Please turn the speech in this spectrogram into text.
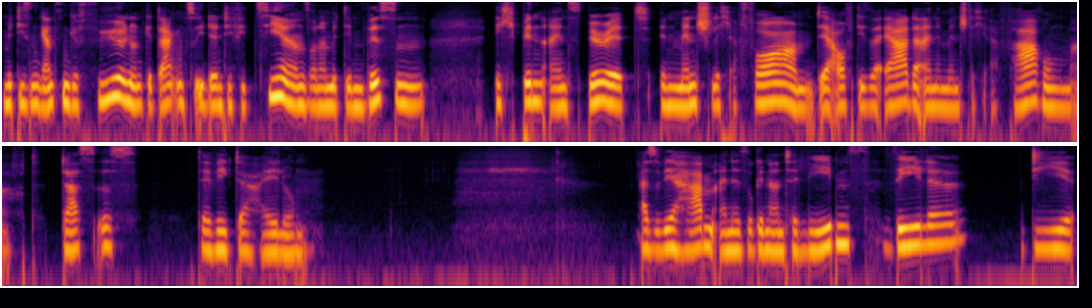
mit diesen ganzen Gefühlen und Gedanken zu identifizieren, sondern mit dem Wissen, ich bin ein Spirit in menschlicher Form, der auf dieser Erde eine menschliche Erfahrung macht. Das ist der Weg der Heilung. Also wir haben eine sogenannte Lebensseele, die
